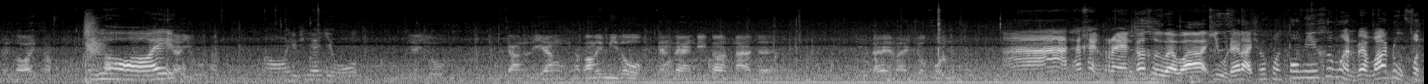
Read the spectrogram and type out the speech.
เป็นร้อยครับเป็นร้อยที่อายุครับอ๋ออยู่ที่อายุที่อายุการเลี้ยงถ้าเขาไม่มีโรคแข็งแรงดีก็น่าจะอยู่ได้หลายชั่วคนอ่าถ้าแข็งแรงก็คือแบบว่าอยู่ได้หลายชั่วโมงตอนนี้คือเหมือนแบบว่าดูฝน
